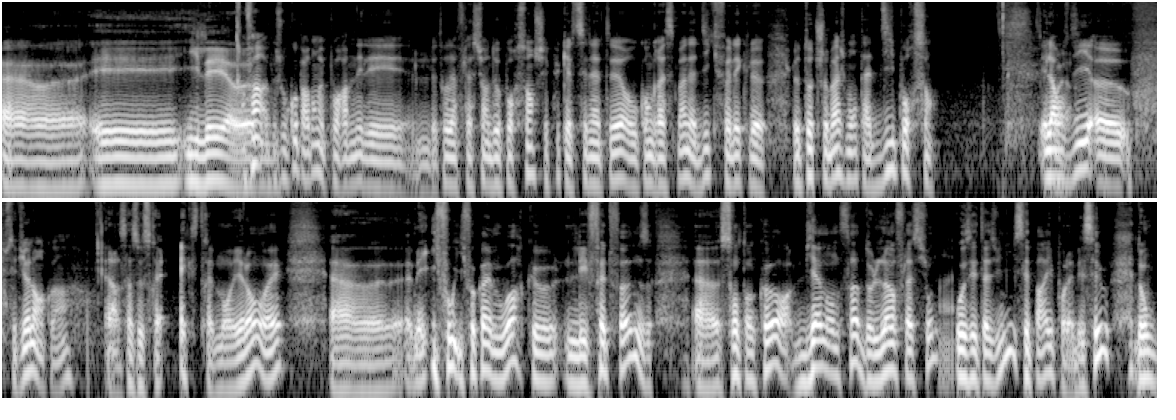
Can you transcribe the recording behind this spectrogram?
et il est. Enfin, je vous coupe, pardon, mais pour ramener les, le taux d'inflation à 2%, je ne sais plus quel sénateur ou congressman a dit qu'il fallait que le, le, taux de chômage monte à 10%. Et là, on se dit, c'est violent, quoi. Hein. Alors ça, ce serait extrêmement violent, ouais. Euh, mais il faut, il faut quand même voir que les Fed Funds euh, sont encore bien en deçà de l'inflation aux États-Unis. C'est pareil pour la BCE. Donc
